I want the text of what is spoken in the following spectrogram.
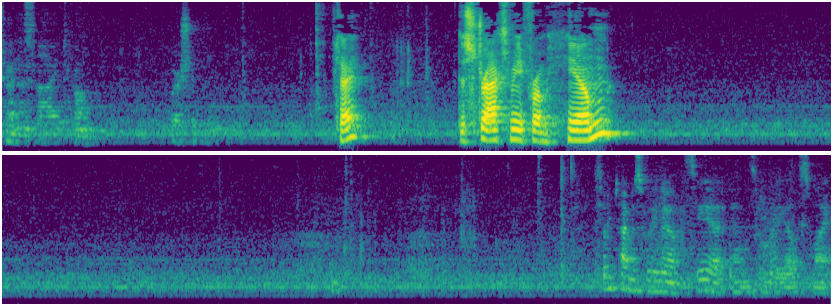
Turn aside from worshiping. Okay? Distracts me from Him. Sometimes we don't see it, and somebody else might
